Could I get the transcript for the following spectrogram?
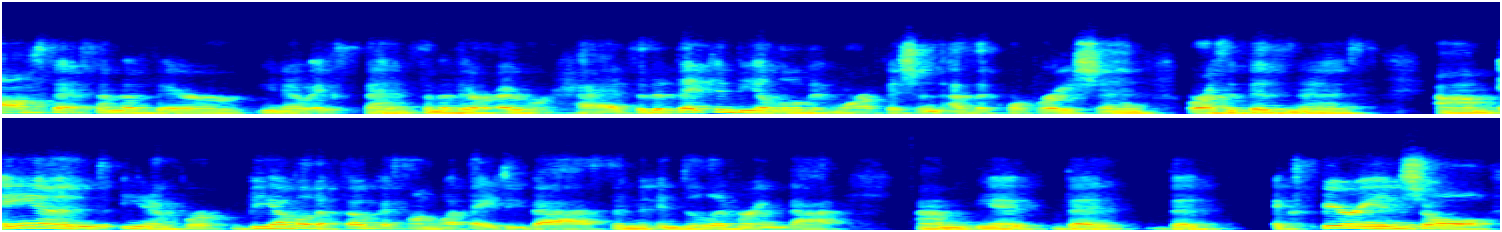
offset some of their you know expense some of their overhead so that they can be a little bit more efficient as a corporation or as a business um, and you know be able to focus on what they do best and in delivering that um, you know the the experiential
